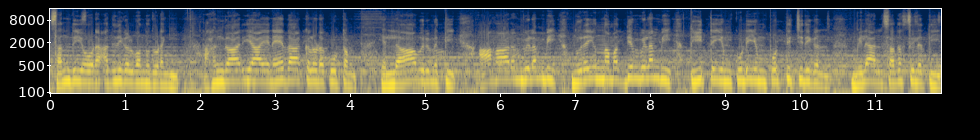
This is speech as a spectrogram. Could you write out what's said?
സന്ധ്യയോടെ അതിഥികൾ വന്നു തുടങ്ങി. അഹങ്കാരിയായ നേതാക്കളുടെ കൂട്ടം എല്ലാവരും എത്തി. ആഹാരം വിളമ്പി നുരയുന്ന മദ്യം വിളമ്പി തീറ്റയും കുടിയും പൊട്ടിച്ചിരികൾ ബിലാൽ സദസ്സിലെത്തി.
